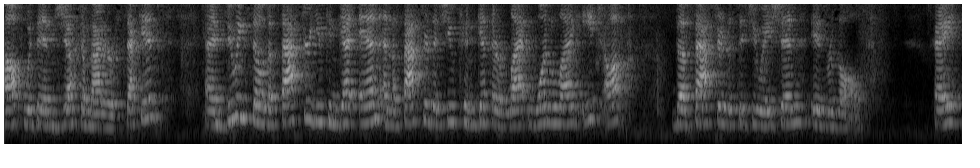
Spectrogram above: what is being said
up within just a matter of seconds. And doing so, the faster you can get in and the faster that you can get their le one leg each up, the faster the situation is resolved. Okay?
